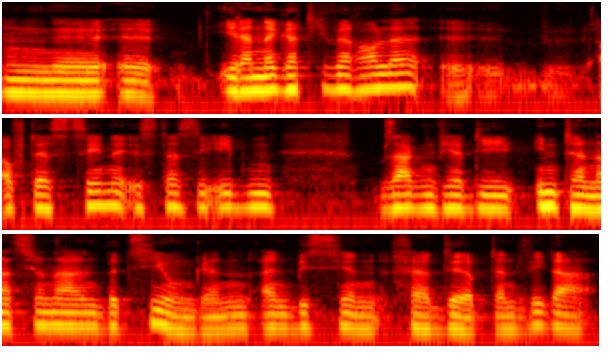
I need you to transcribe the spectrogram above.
äh, ihre negative Rolle auf der Szene ist, dass sie eben sagen wir, die internationalen Beziehungen ein bisschen verdirbt. Entweder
